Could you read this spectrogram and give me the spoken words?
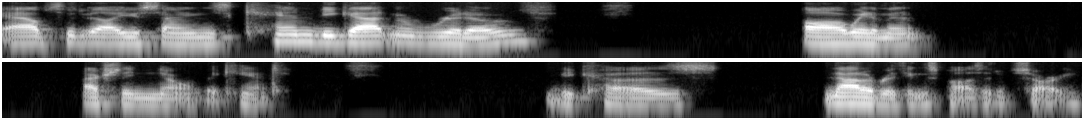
absolute value signs can be gotten rid of. Uh, wait a minute. Actually, no, they can't. Because not everything's positive, sorry.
